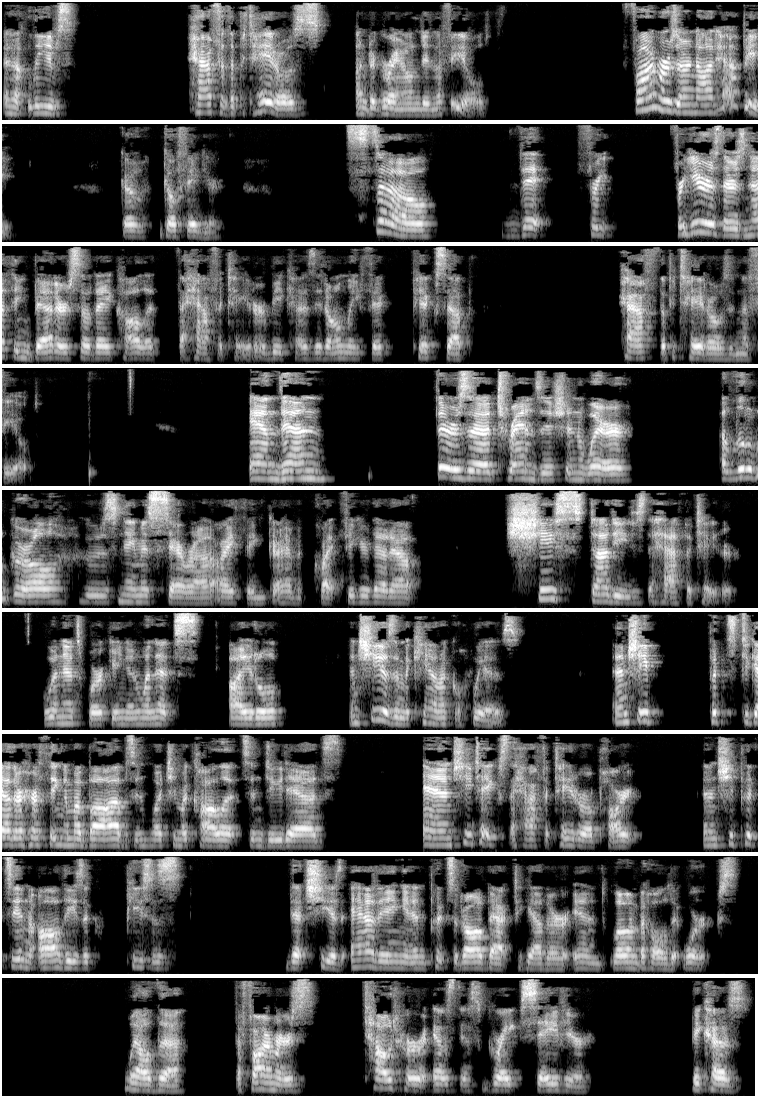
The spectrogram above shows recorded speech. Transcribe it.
and it leaves half of the potatoes underground in the field. Farmers are not happy. Go, go figure. So that for, for years, there's nothing better. So they call it the half-a-tater because it only fi- picks up half the potatoes in the field. And then there's a transition where a little girl whose name is Sarah, I think. I haven't quite figured that out. She studies the half-a-tater when it's working and when it's idle. and she is a mechanical whiz. And she puts together her thingamabobs and whatchamacallits and doodads. And she takes the tater apart and she puts in all these pieces that she is adding and puts it all back together. And lo and behold, it works. Well, the, the farmers tout her as this great savior because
